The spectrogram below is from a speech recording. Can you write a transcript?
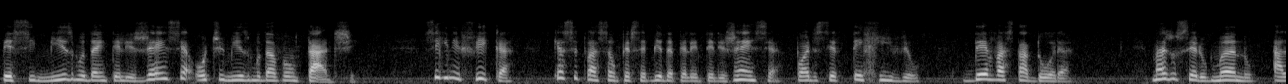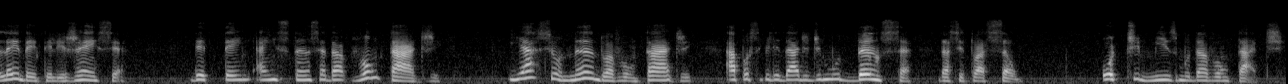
Pessimismo da inteligência, otimismo da vontade. Significa que a situação percebida pela inteligência pode ser terrível, devastadora. Mas o ser humano, além da inteligência, detém a instância da vontade. E acionando a vontade, a possibilidade de mudança da situação. Otimismo da vontade.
